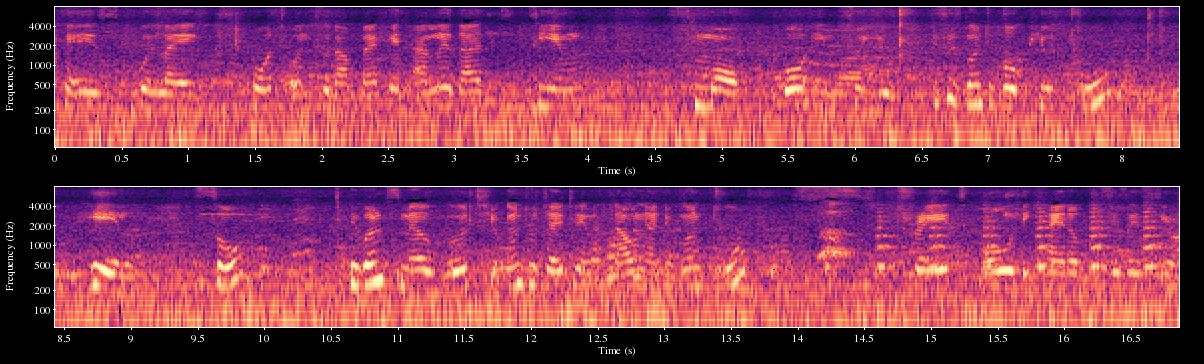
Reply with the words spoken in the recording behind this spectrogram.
Okay put like pot onto the bucket and let that steam smoke go into you. This is going to help you to heal. So you're going to smell good. You're going to tighten it down and you're going to treat all the kind of diseases you're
